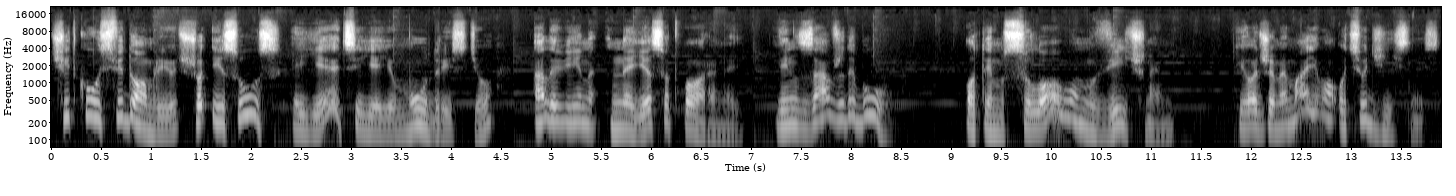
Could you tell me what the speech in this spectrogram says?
чітко усвідомлюють, що Ісус є цією мудрістю, але Він не є сотворений. Він завжди був отим Словом вічним. І отже, ми маємо оцю дійсність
